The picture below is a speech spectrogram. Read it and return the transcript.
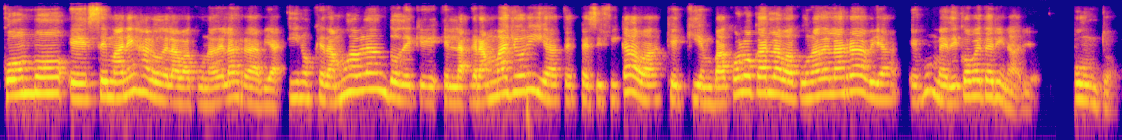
cómo eh, se maneja lo de la vacuna de la rabia y nos quedamos hablando de que en la gran mayoría te especificaba que quien va a colocar la vacuna de la rabia es un médico veterinario. Punto.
